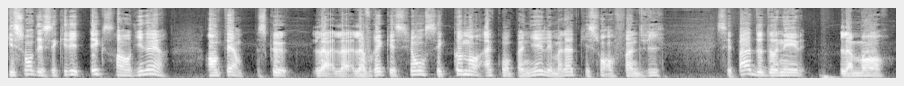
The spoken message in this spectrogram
qui sont des équilibres extraordinaires en termes, parce que la, la, la vraie question, c'est comment accompagner les malades qui sont en fin de vie. C'est pas de donner la mort.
